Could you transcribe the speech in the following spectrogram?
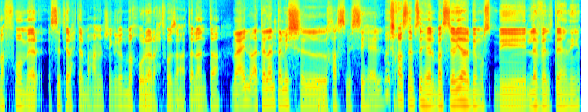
مفهوم. السيتي رح تربح من مونشنجلادباخ وريال رح تفوز على أتلانتا. مع إنه أتلانتا مش الخصم السهل مش خصم سهل بس ريال بمس... ب level تاني.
